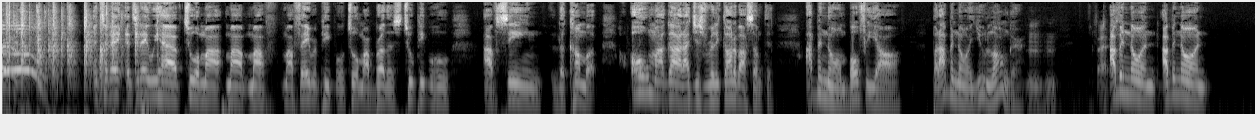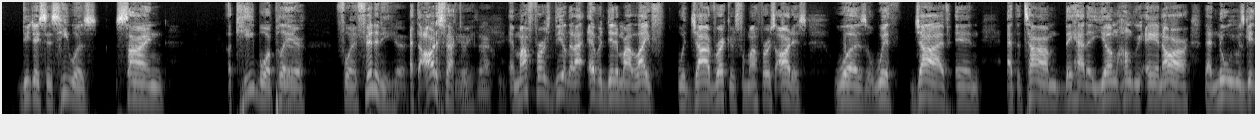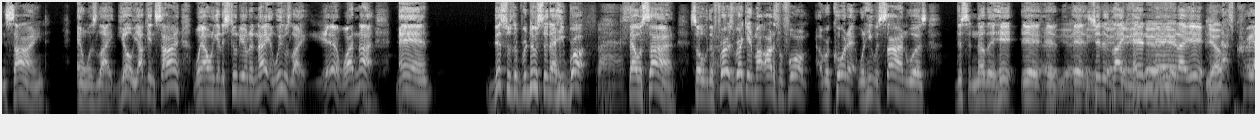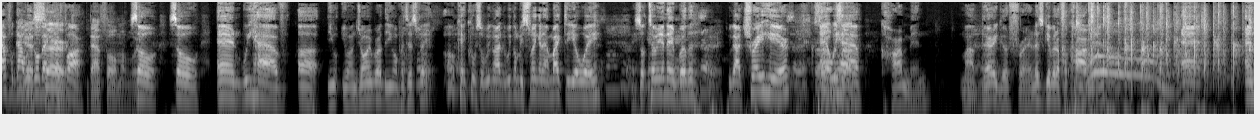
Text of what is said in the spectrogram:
and today, and today we have two of my my my my favorite people, two of my brothers, two people who I've seen the come up. Oh my God, I just really thought about something. I've been knowing both of y'all, but I've been knowing you longer. Mm-hmm. Facts. I've been knowing I've been knowing DJ since he was signed a keyboard player for Infinity Yeah. at the Artist Factory. Yeah, exactly. And my first deal that I ever did in my life with Jive Records for my first artist was with Jive and at the time they had a young hungry A&R that knew we was getting signed and was like, yo, y'all getting signed? When y'all want to get a studio tonight? And we was like, yeah, why not? And this was the producer that he brought Facts. that was signed. So the first record my artist performed, uh, recorded when he was signed was this another hit. Yeah, and, yeah. and shit is like hen Hell man, yeah. like yeah. Yep. That's crazy. I forgot we go back sir. that far. That far, my boy. So so and we have uh you you want to join, brother? You gonna participate? Okay, cool. So we're gonna we're gonna be swinging that mic to your way. So tell me your name, brother. We got Trey here, and we have Carmen, my very good friend. Let's give it up for Carmen.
